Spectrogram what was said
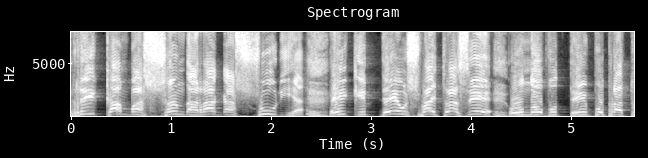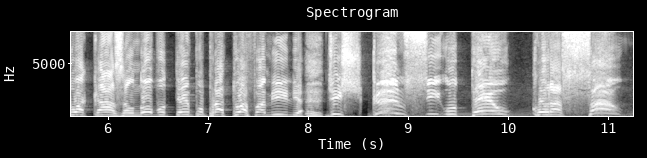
Ricambachandaragassúria, em que Deus vai trazer um novo tempo para a tua casa, um novo tempo para a tua família. Descanse o teu coração.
